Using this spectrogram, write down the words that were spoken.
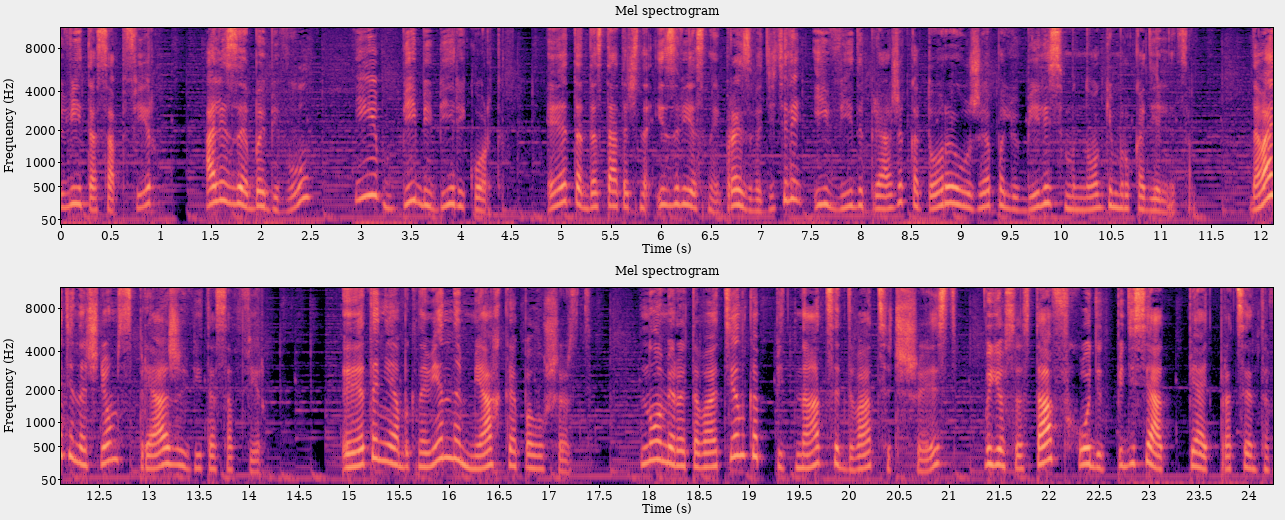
Vita Sapphire, Alize Baby Wool и BBB Record. Это достаточно известные производители и виды пряжи, которые уже полюбились многим рукодельницам. Давайте начнем с пряжи Vita Sapphire. Это необыкновенно мягкая полушерсть. Номер этого оттенка 1526. В ее состав входит 50 5%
